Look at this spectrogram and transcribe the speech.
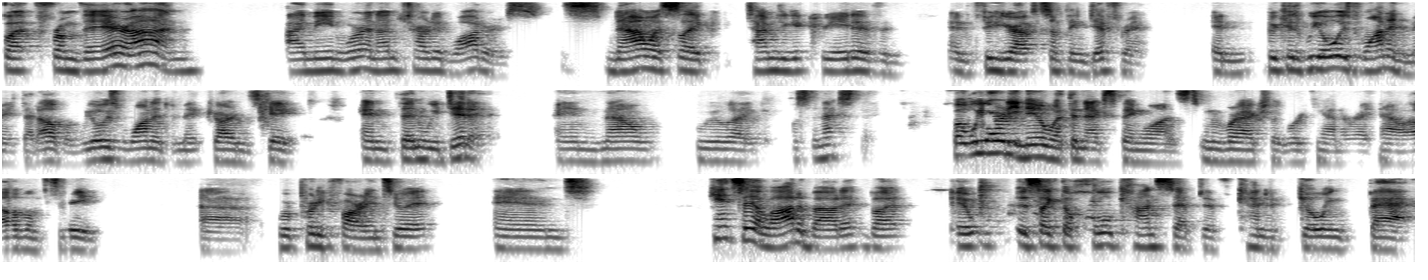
but from there on, I mean, we're in uncharted waters. Now it's like time to get creative and and figure out something different. And because we always wanted to make that album, we always wanted to make Garden's Gate, and then we did it. And now we were like, what's the next thing? But we already knew what the next thing was, and we're actually working on it right now. Album three, uh, we're pretty far into it, and can't say a lot about it, but it, it's like the whole concept of kind of going back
